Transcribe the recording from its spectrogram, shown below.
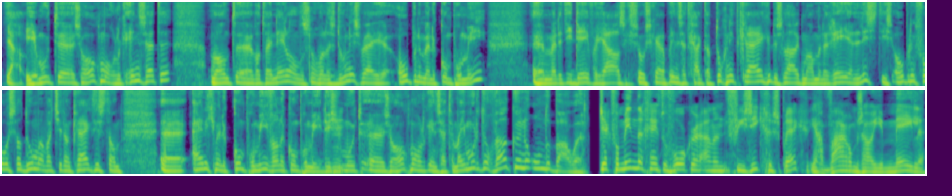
Ja, je moet uh, zo hoog mogelijk inzetten. Want uh, wat wij Nederlanders nog wel eens doen, is wij uh, openen met een compromis. met het idee van ja, als ik zo scherp inzet, ga ik dat toch niet krijgen. Dus laat ik maar met een realistisch openingsvoorstel doen. Maar wat je dan krijgt, is dan eindig je met een compromis van een compromis. Dus hm. je moet zo hoog mogelijk inzetten. Maar je moet het nog wel kunnen onderbouwen. Jack van Minder geeft de voorkeur aan een fysiek gesprek. Ja, waarom zou je mailen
